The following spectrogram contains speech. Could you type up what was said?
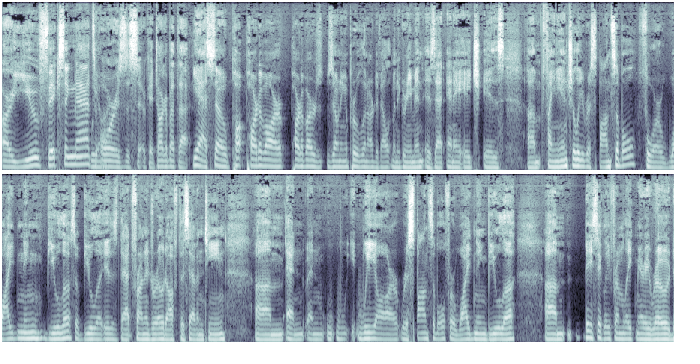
are you fixing that, or is this okay? Talk about that. Yeah, so p- part of our part of our zoning approval and our development agreement is that NAH is um, financially responsible for widening Beulah. So Beulah is that frontage road off the 17, um, and and w- we are responsible for widening Beulah, um, basically from Lake Mary Road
